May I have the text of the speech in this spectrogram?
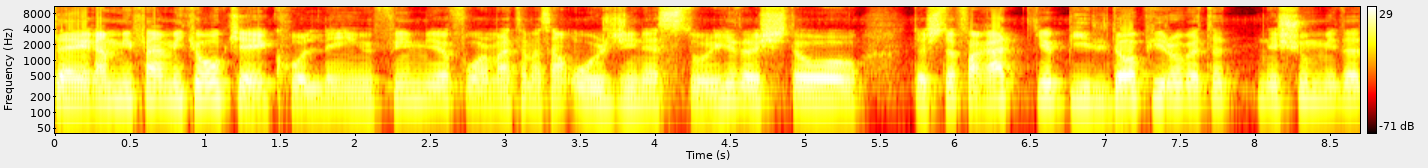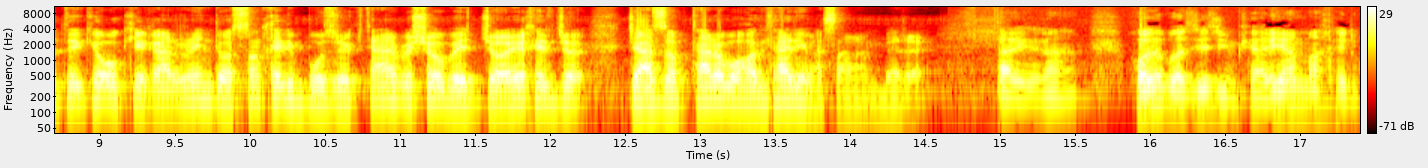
دقیقا می‌فهمی که اوکی کل این فیلم یه فرمت مثلا اورجین استوری داشته و داشته فقط یه بیلداپی رو به تو نشون می‌داده که اوکی قرار این داستان خیلی بزرگتر بشه و به جای خیلی جذابتر و باحالتری مثلا بره. دقیقا. خود بازی جیم کری هم من خیلی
